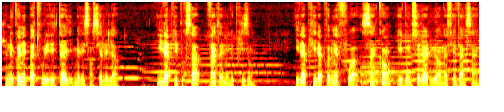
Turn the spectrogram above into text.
Je ne connais pas tous les détails, mais l'essentiel est là. Il a pris pour ça 20 années de prison. Il a pris la première fois 5 ans et donc cela lui en a fait 25.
